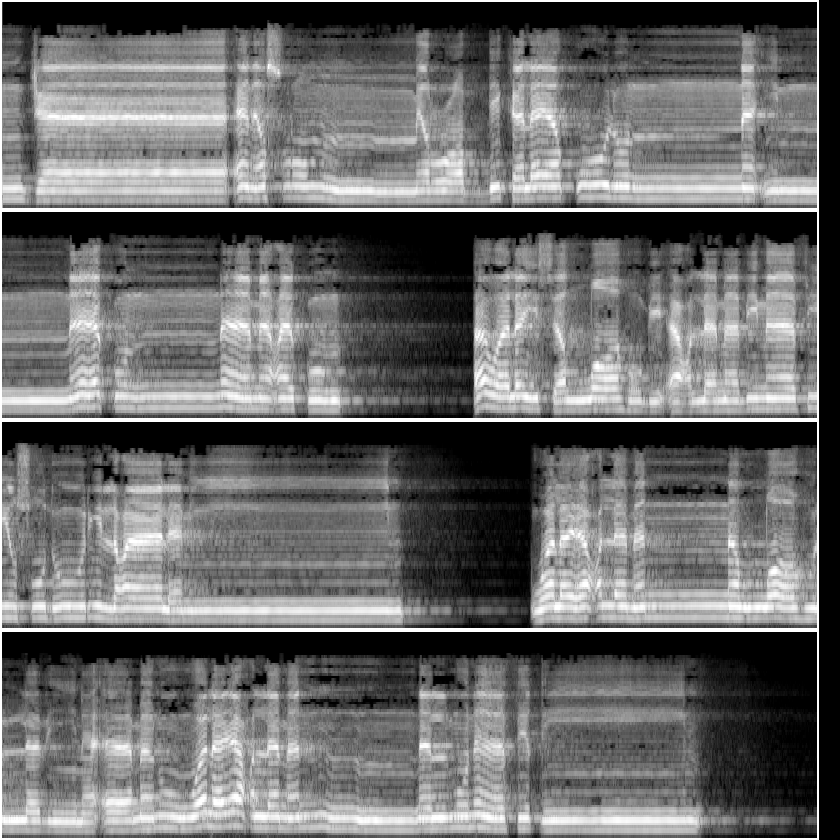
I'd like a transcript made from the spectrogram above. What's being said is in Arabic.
جَاءَ نَصْرٌ مِّن رَّبِّكَ لَيَقُولُنَّ إِنَّا كُنَّا مَعَكُمْ ۚ أَوَلَيْسَ اللَّهُ بِأَعْلَمَ بِمَا فِي صُدُورِ الْعَالَمِينَ وَلَيَعْلَمَنَّ اللَّهُ الَّذِينَ آمَنُوا وَلَيَعْلَمَنَّ الْمُنَافِقِينَ.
